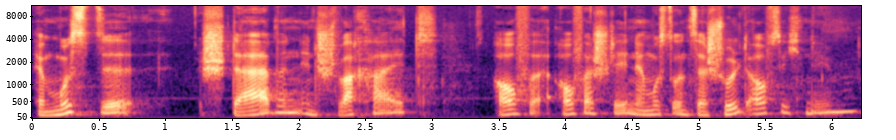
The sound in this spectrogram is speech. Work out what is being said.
Er musste sterben in Schwachheit, auferstehen. Er musste unsere Schuld auf sich nehmen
